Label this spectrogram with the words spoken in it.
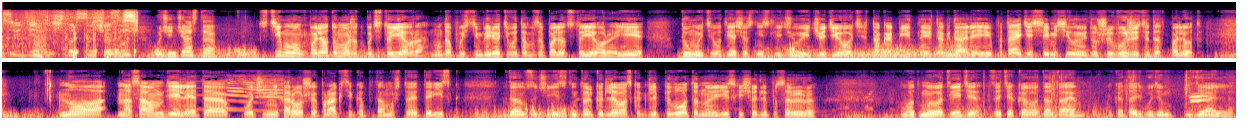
свидетель, что случилось. Очень часто стимулом к полету может быть 100 евро. Ну, допустим, берете вы там за полет 100 евро и думаете, вот я сейчас не слечу, и что делать, и так обидно, и так далее. И пытаетесь всеми силами души выжить этот полет. Но на самом деле это очень нехорошая практика, потому что это риск. В данном случае риск не только для вас, как для пилота, но и риск еще для пассажира. Вот, мы в ответе за тех, кого катаем. И катать будем идеально.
